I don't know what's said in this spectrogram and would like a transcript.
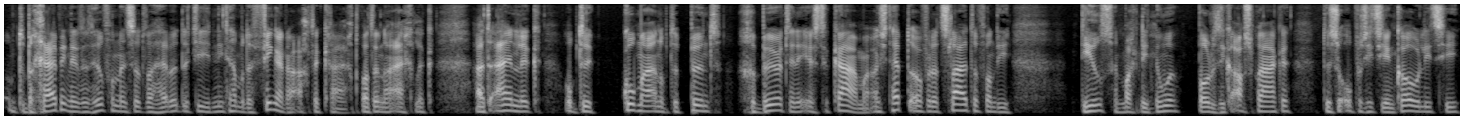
om te begrijpen. Ik denk dat heel veel mensen dat wel hebben. Dat je niet helemaal de vinger daarachter krijgt. Wat er nou eigenlijk uiteindelijk op de komma en op de punt gebeurt in de Eerste Kamer. Als je het hebt over dat sluiten van die deals, dat mag ik niet noemen, politieke afspraken tussen oppositie en coalitie.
